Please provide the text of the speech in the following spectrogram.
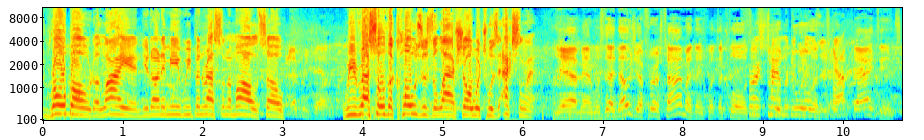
Robo, the Lion, you know what I mean? We've been wrestling them all. So we wrestled the closers the last show, which was excellent. Yeah, man. Was that that was your first time, I think, with the closers? First time with the closers, top tag teams.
